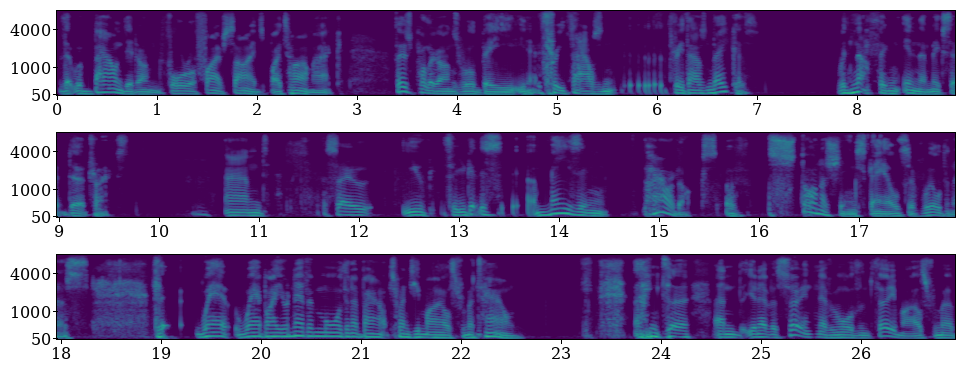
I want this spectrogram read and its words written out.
that were bounded on four or five sides by tarmac, those polygons will be, you know, 3,000 3, acres with nothing in them except dirt tracks. Hmm. And so you so you get this amazing paradox of astonishing scales of wilderness that where whereby you're never more than about 20 miles from a town and uh, and you're never certainly never more than 30 miles from a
